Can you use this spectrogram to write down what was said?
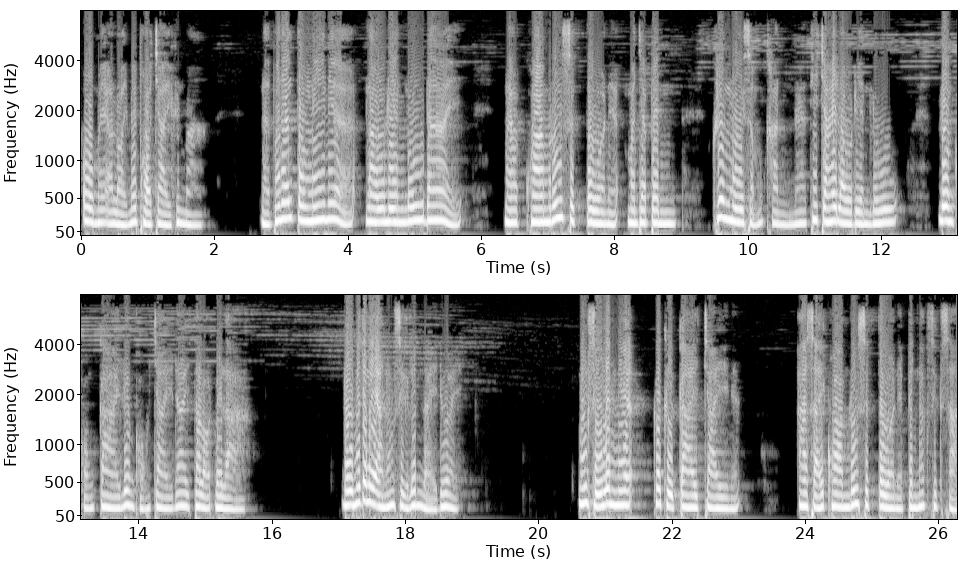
โอ้ไม่อร่อยไม่พอใจขึ้นมานะเพราะฉะนั้นตรงนี้เนี่ยเราเรียนรู้ได้ นะความรู้สึกตัวเนี่ยมันจะเป็นเครื่องมือสำคัญนะที่จะให้เราเรียนรู้ เรื่องของกายเรื่องของใจได้ตลอดเวลา โดยไม่ต้องไปอ่านหนังสือเล่มไหนด้วย หนังสือเล่มนี้ก็คือกายใจเนี่ยอาศัยความรู้สึกตัวเนี่ยเป็นนักศึกษา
